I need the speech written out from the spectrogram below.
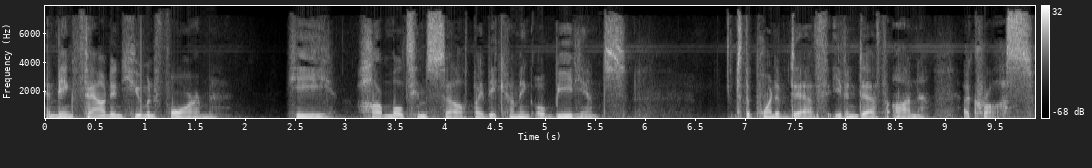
And being found in human form, he humbled himself by becoming obedient to the point of death, even death on a cross.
